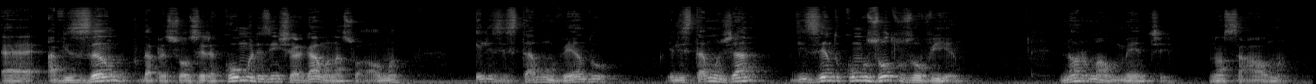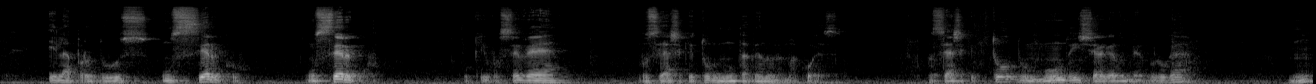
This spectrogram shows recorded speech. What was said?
é, a visão da pessoa, ou seja, como eles enxergavam na sua alma, eles estavam vendo, eles estavam já dizendo como os outros ouviam. Normalmente, nossa alma, ela produz um cerco, um cerco. O que você vê, você acha que todo mundo está vendo a mesma coisa. Você acha que todo mundo enxerga do mesmo lugar. Hum?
